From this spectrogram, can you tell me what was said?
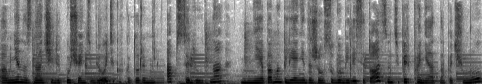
э, мне назначили кучу антибиотиков, которые мне абсолютно не помогли. Они даже усугубили ситуацию. Но теперь понятно почему. Э,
